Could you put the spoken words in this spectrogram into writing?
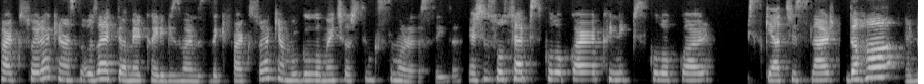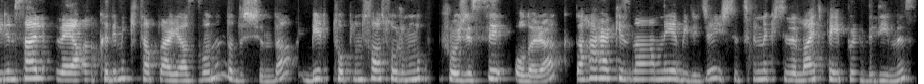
farkı söylerken aslında özellikle Amerika ile bizim aramızdaki farkı söylerken vurgulamaya çalıştığım kısım orasıydı. Ya şimdi sosyal psikologlar, klinik psikologlar, psikiyatristler daha bilimsel veya akademik kitaplar yazmanın da dışında bir toplumsal sorumluluk projesi olarak daha herkesin anlayabileceği işte tırnak içinde light paper dediğimiz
